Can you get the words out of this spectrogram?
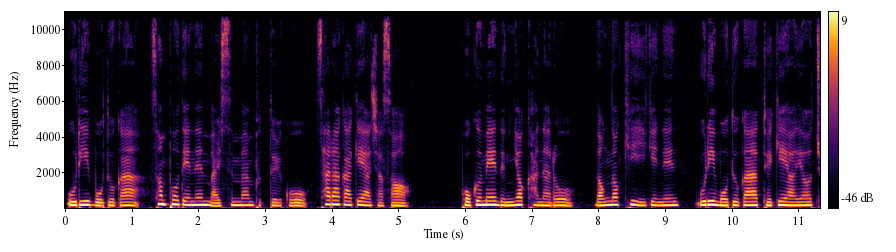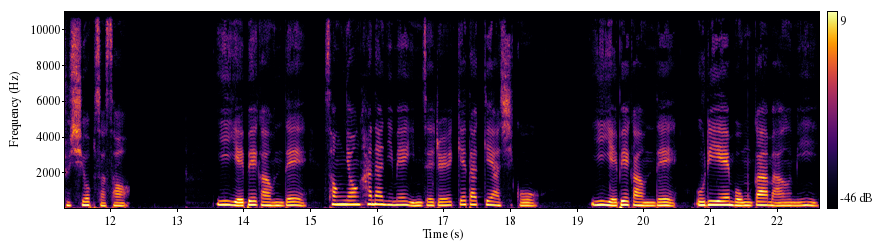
우리 모두가 선포되는 말씀만 붙들고 살아가게 하셔서 복음의 능력 하나로 넉넉히 이기는 우리 모두가 되게 하여 주시옵소서. 이 예배 가운데 성령 하나님의 임재를 깨닫게 하시고 이 예배 가운데 우리의 몸과 마음이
